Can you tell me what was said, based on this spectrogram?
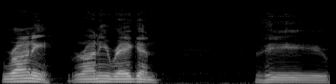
Ronnie, Ronnie Reagan, the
